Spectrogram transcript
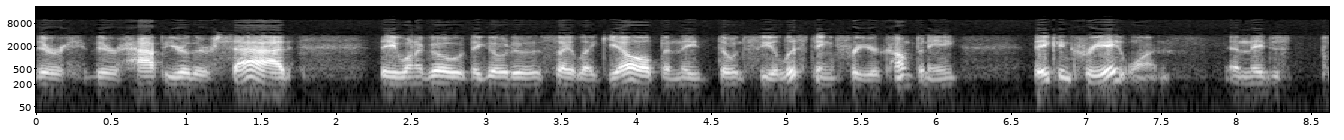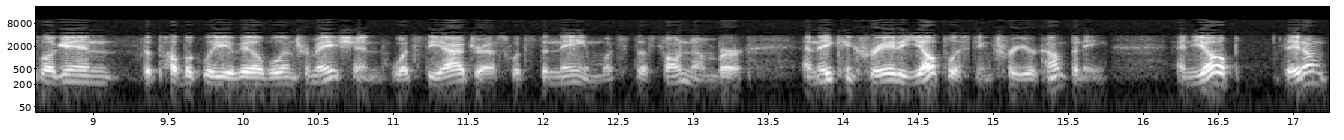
they're they're happy or they're sad they want to go they go to a site like Yelp and they don't see a listing for your company, they can create one and they just plug in the publicly available information. What's the address? What's the name? What's the phone number? And they can create a Yelp listing for your company. And Yelp, they don't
